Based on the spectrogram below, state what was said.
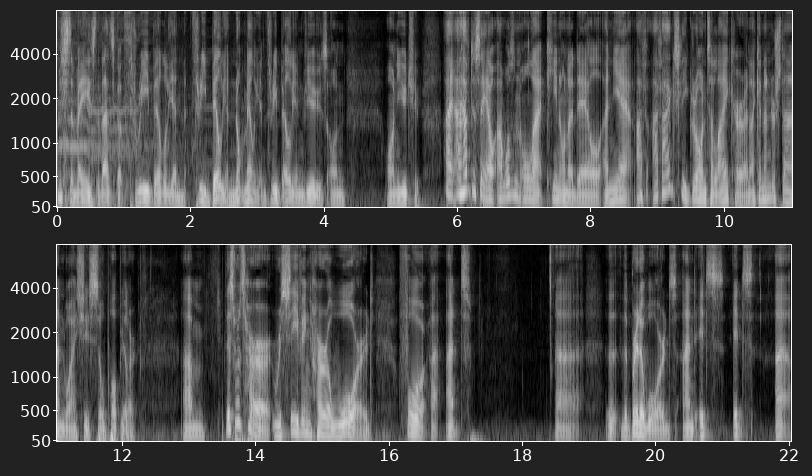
just amazed that that's got 3 billion, 3 billion, not million, 3 billion views on on YouTube. I, I have to say, I, I, wasn't all that keen on Adele, and yet I've, I've actually grown to like her, and I can understand why she's so popular. Um, this was her receiving her award for uh, at uh, the, the Brit Awards, and it's it's uh,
